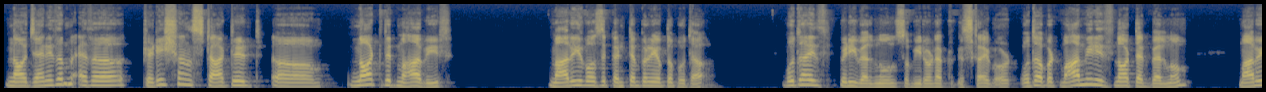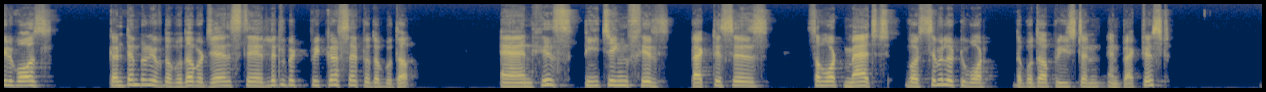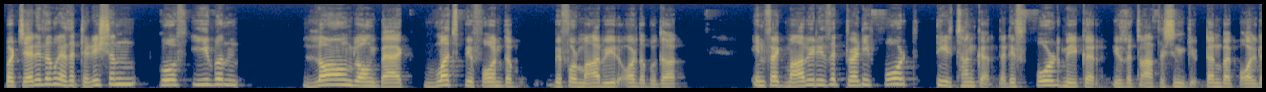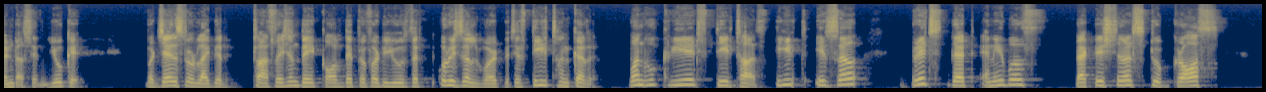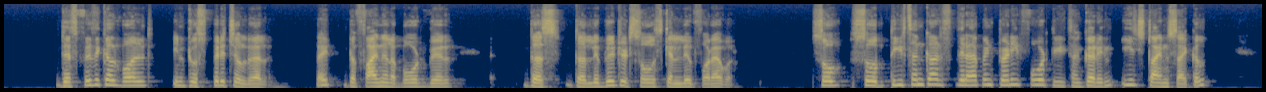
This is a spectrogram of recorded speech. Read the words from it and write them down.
Now, Jainism as a tradition started uh, not with Mahavir. Mahavir was a contemporary of the Buddha. Buddha is pretty well known, so we don't have to describe about Buddha, but Mahavir is not that well known. Mahavir was contemporary of the Buddha, but Jains say a little bit precursor to the Buddha. And his teachings, his practices, somewhat matched, were similar to what the Buddha preached and, and practiced. But Jainism as a tradition goes even long, long back, much before the before Mahavir or the Buddha. In fact, Mahavir is the 24th Tirthankar, that is ford maker, is the translation done by Paul Dundas in UK. But Jains don't like the translation. They call they prefer to use the original word, which is Tirthankar, one who creates tirthas. Tirth is a bridge that enables practitioners to cross this physical world into spiritual realm, right? The final abode where the, the liberated souls can live forever. So, so Tirthankars, there have been 24 Tirthankar in each time cycle.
